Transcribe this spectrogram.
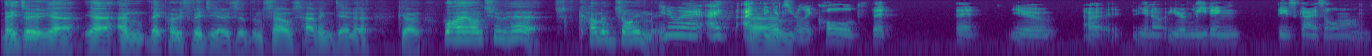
They do, yeah, yeah, and they post videos of themselves having dinner, going, "Why aren't you here? Just come and join me." You know what? I I think it's Um, really cold that that you uh, you know you're leading these guys along.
